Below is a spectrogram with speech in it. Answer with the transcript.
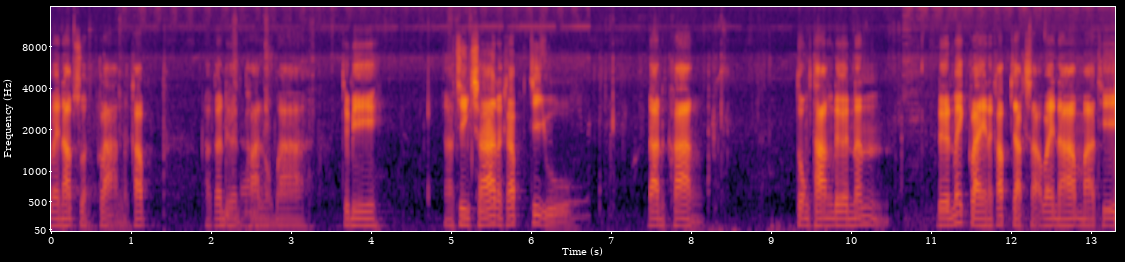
ว่ายน้ำส่วนกลางนะครับ แล้วก็เดินผ่านลงมา จะมีชิงช้านะครับที่อยู่ด้านข้าง ตรงทางเดินนั้นเดินไม่ไกลนะครับ จากสระว่ายน้ำมาที่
